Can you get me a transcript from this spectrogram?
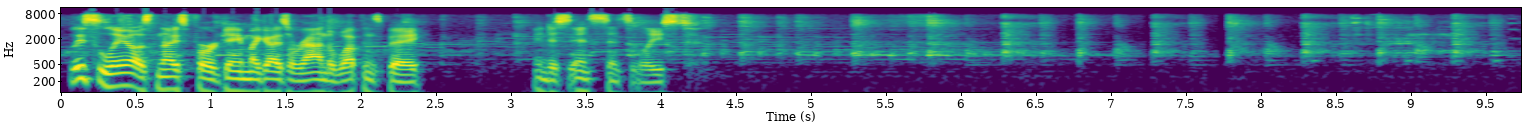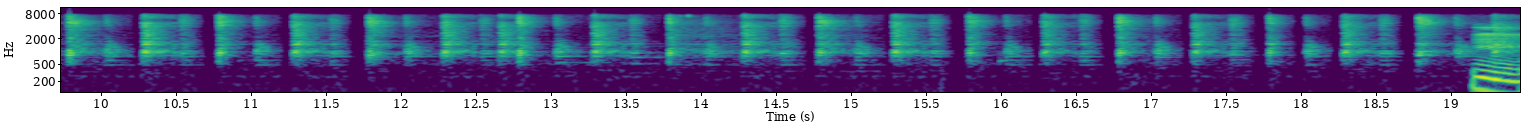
At least the layout is nice for a game my guys around the weapons bay. In this instance, at least. Hmm.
